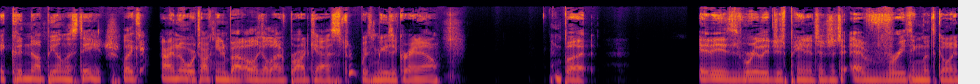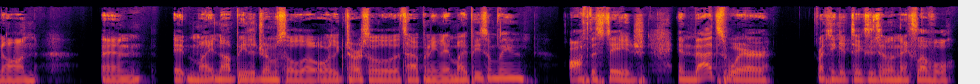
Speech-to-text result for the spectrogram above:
it could not be on the stage. Like, I know we're talking about like a live broadcast with music right now, but it is really just paying attention to everything that's going on, and it might not be the drum solo or the guitar solo that's happening. It might be something off the stage, and that's where I think it takes it to the next level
